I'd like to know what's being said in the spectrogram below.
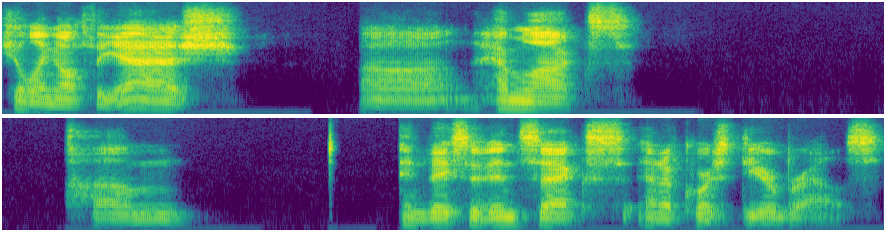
killing off the ash, uh, hemlocks, um, invasive insects, and of course, deer browse.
